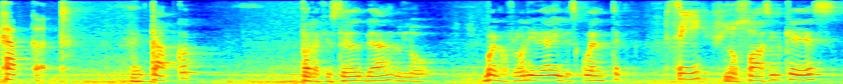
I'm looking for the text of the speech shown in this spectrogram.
CapCut. en CapCut para que ustedes vean lo, bueno, Flori vea y les cuente Sí. lo fácil que es.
